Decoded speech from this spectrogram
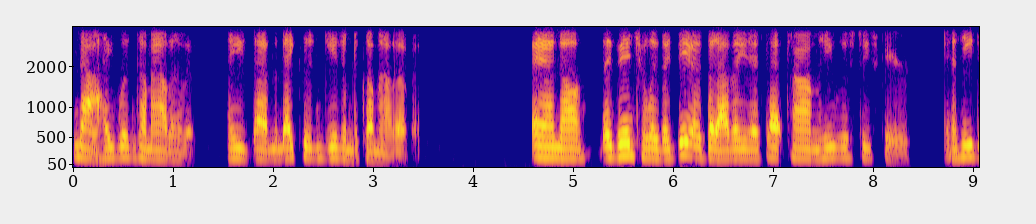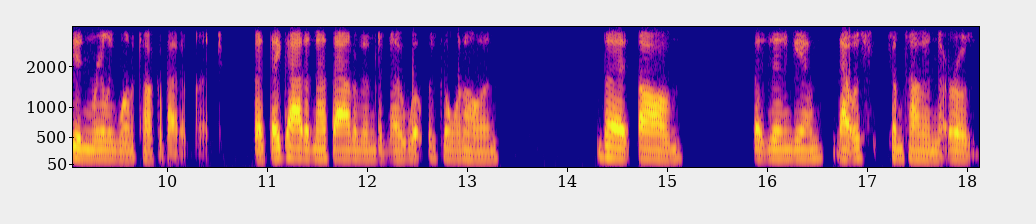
Nah, he wouldn't come out of it. He, I mean, they couldn't get him to come out of it. And uh, eventually they did, but I mean, at that time he was too scared, and he didn't really want to talk about it much. But they got enough out of him to know what was going on. But um, but then again, that was sometime in the early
